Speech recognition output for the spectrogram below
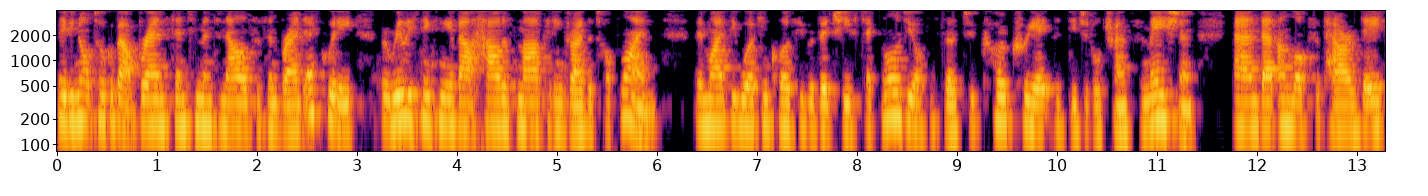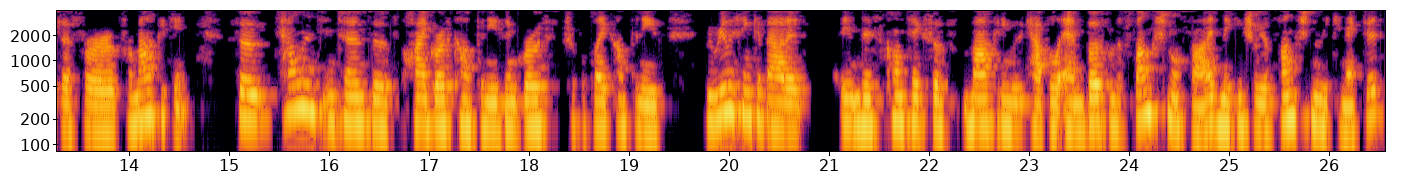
Maybe not talk about brand sentiment analysis and brand equity, but really thinking about how does marketing drive the top line. They might be working closely with their chief technology officer to co-create the digital transformation and that unlocks the power of data for, for marketing. So talent in terms of high growth companies and growth triple play companies, we really think about it in this context of marketing with a capital M, both on the functional side, making sure you're functionally connected,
